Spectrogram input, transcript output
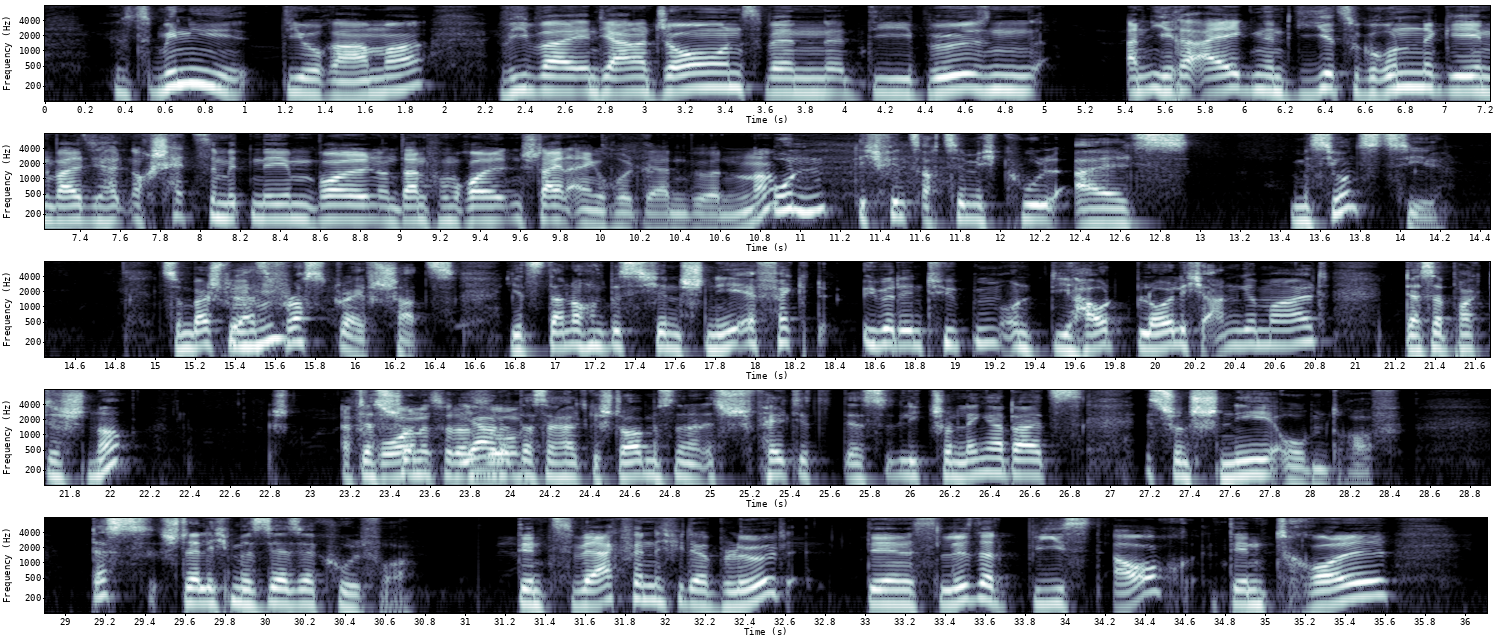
Mini-Diorama, wie bei Indiana Jones, wenn die Bösen an ihre eigenen Gier zugrunde gehen, weil sie halt noch Schätze mitnehmen wollen und dann vom rollenden Stein eingeholt werden würden. Ne? Und ich finde es auch ziemlich cool als Missionsziel. Zum Beispiel mhm. als Frostgrave-Schatz. Jetzt dann noch ein bisschen Schneeeffekt über den Typen und die Haut bläulich angemalt, dass er praktisch, ne? Schon, ist oder ja, so. dass er halt gestorben ist und dann ist, fällt jetzt, das liegt schon länger da, jetzt ist schon Schnee oben drauf. Das stelle ich mir sehr, sehr cool vor. Den Zwerg finde ich wieder blöd das Lizard Beast auch, den Troll,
